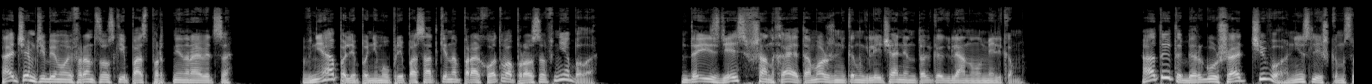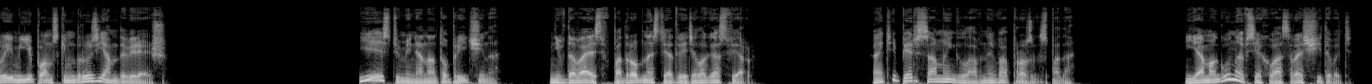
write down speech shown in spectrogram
А чем тебе мой французский паспорт не нравится? В Неаполе по нему при посадке на пароход вопросов не было. Да и здесь, в Шанхае, таможенник-англичанин только глянул мельком. А ты-то, Бергуша, от чего не слишком своим японским друзьям доверяешь? Есть у меня на то причина, не вдаваясь в подробности, ответила Гасфер. А теперь самый главный вопрос, господа. Я могу на всех вас рассчитывать?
